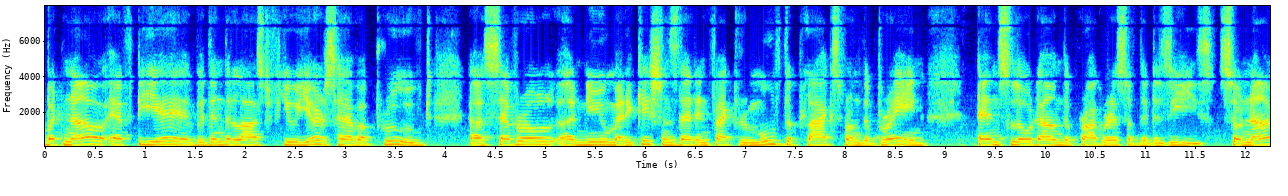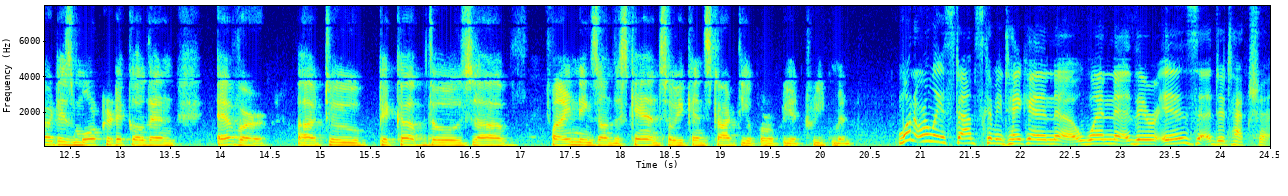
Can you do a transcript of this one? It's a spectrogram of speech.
But now FDA, within the last few years, have approved uh, several uh, new medications that, in fact, remove the plaques from the brain and slow down the progress of the disease. So now it is more critical than ever to pick up those uh, findings on the scan so you can start the appropriate treatment. What early steps can be taken when there is a detection?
